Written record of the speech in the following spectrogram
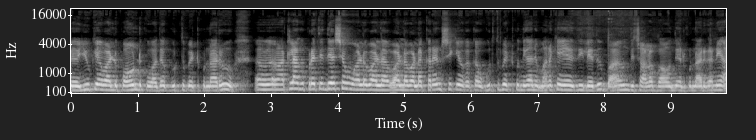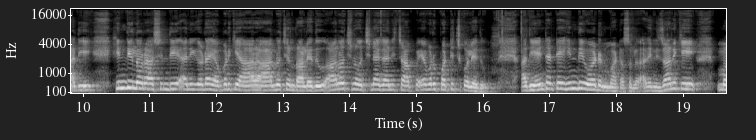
యూకే వాళ్ళు పౌండ్కు అదొక గుర్తు పెట్టుకున్నారు. ఆ, అట్లాగ ప్రతి దేశం వాళ్ళ వాళ్ళ వాళ్ళ వాళ్ళ కరెన్సీకి ఒక గుర్తు పెట్టుకుంది. కానీ మనకే ఏది లేదు. బాగుంది చాలా బాగుంది అనుకున్నారు. కానీ అది హిందీలో రాసింది అని కూడా ఎవరికి ఆ- ఆలోచన రాలేదు. ఆలోచన వచ్చినా కానీ చా ఎవరు పట్టించుకోలేదు. అది ఏంటంటే హిందీ వర్డ్ అనమాట అసలు. అది నిజానికి మా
